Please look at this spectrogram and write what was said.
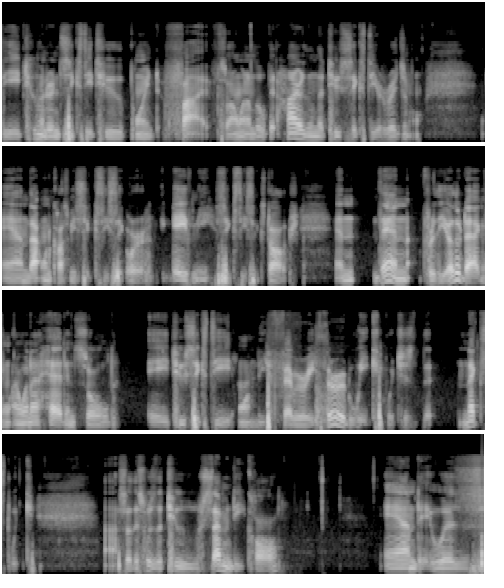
the 262.5. So I went a little bit higher than the 260 original. And that one cost me 66 or gave me $66. And then for the other diagonal, I went ahead and sold a 260 on the February 3rd week, which is the next week. Uh, so this was the 270 call and it was,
